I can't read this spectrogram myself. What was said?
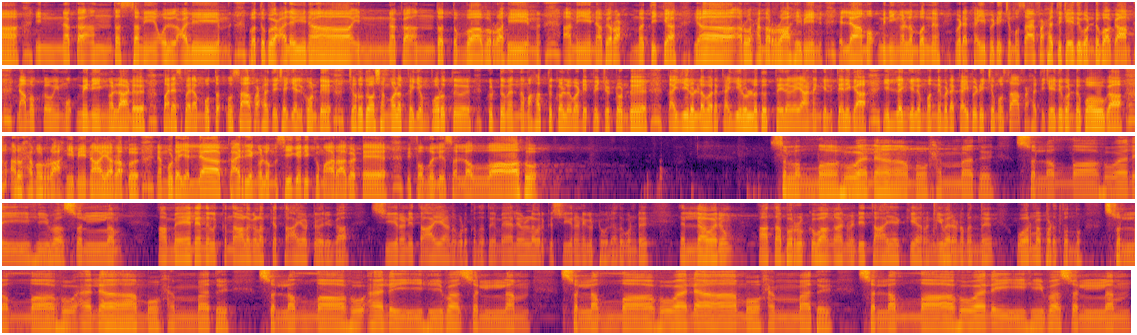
إنك أنت السميع العليم وتب علينا إنك أنت التواب الرحيم أمين برحمتك يا أرحم الراحمين എല്ലാ മുഅ്മിനീങ്ങളും വന്ന് ഇവിടെ കൈപിടിച്ച് മുസാഫഹത്ത് ചെയ്തു കൊണ്ടുപോകാം നമുക്ക് ഈ മുഅ്മിനീങ്ങളാണ് പരസ്പരം മുത്ത- മുസാഫഹത്ത് ചെയ്യൽ കൊണ്ട് ചെറുദോഷങ്ങളൊക്കെയും പുറത്ത് കിട്ടുമെന്ന് മഹത്തുക്കൾ പഠിപ്പിച്ചിട്ടുണ്ട്. കയ്യിലുള്ളവർ കയ്യിലുള്ളത് തരികയാണെങ്കിൽ തരിക ഇല്ലെങ്കിലും വന്ന് ഇവിടെ കൈപിടിച്ച് മുസാഫഹത്ത് ചെയ്തുകൊണ്ട് പോവുക. അർഹമുറാഹിമീനായ റബ്ബ് നമ്മുടെ എല്ലാ കാര്യങ്ങളും സ്വീകരിക്കുമാറാകട്ടെ. ബിഫദ്ലി സല്ലല്ലാഹു സല്ലല്ലാഹു അലാ മുഹമ്മദ് സല്ലല്ലാഹു അലൈഹി വസല്ലം. ആ മേലെ നിൽക്കുന്ന ആളുകളൊക്കെ താഴോട്ട് വരിക. ക്ഷീരണി താഴെയാണ് കൊടുക്കുന്നത്. മേലെയുള്ളവർക്ക് ക്ഷീരണി കിട്ടൂല. അതുകൊണ്ട് എല്ലാവരും ആ തബറുക്ക് വാങ്ങാൻ വേണ്ടി താഴേക്ക് ഇറങ്ങി വരണമെന്ന് ഓർമ്മപ്പെടുത്തുന്നു. സല്ലല്ലാഹു അലാ മുഹമ്മദ് സല്ലല്ലാഹു അലൈഹി വസല്ലം. സല്ലല്ലാഹു അലാ മുഹമ്മദ് സല്ലല്ലാഹു അലൈഹി വസല്ലം.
